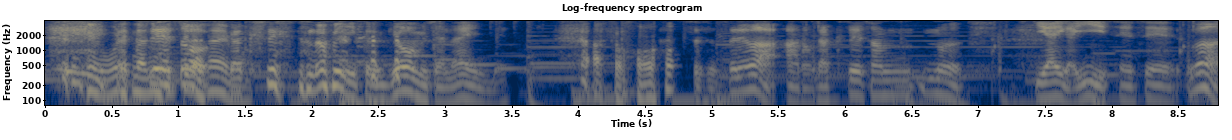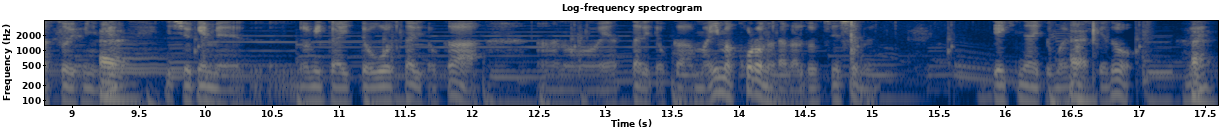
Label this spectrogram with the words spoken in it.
俺学生と、学。生と飲みに行くの業務じゃないんで。あそう？そうそう、それは、あの、学生さんの付き合いがいい先生は、そういうふうにね、はい一生懸命飲み会行っておごったりとか、あの、やったりとか、まあ今コロナだからどっちにしてもできないと思いますけど、はいね。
